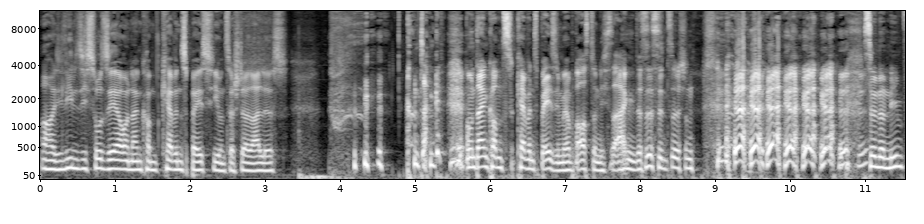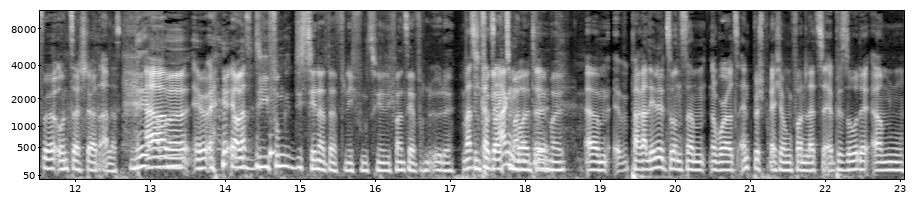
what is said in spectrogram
oh, die lieben sich so sehr und dann kommt Kevin Spacey und zerstört alles. Und dann, und dann kommt Kevin Spacey, mehr brauchst du nicht sagen, das ist inzwischen Synonym für und zerstört alles. Nee, aber, Ähm, äh, aber die, die Szene hat da, finde ich, funktioniert. Ich fand sie einfach öde. Was Im ich Vergleich sagen wollte, halt. ähm, äh, Parallele zu unserem World's End Besprechung von letzter Episode, ähm,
